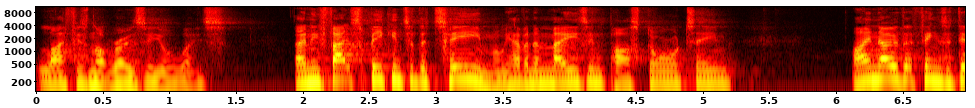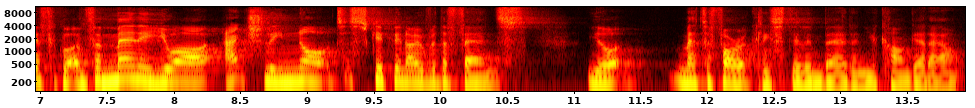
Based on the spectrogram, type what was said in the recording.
life is not rosy always. And in fact, speaking to the team, we have an amazing pastoral team. I know that things are difficult. And for many, you are actually not skipping over the fence. You're metaphorically still in bed and you can't get out.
